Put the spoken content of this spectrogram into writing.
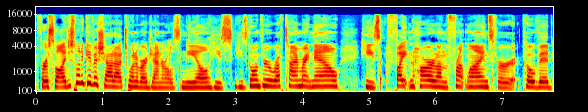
First of all, I just want to give a shout out to one of our generals, Neil. He's he's going through a rough time right now. He's fighting hard on the front lines for COVID.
